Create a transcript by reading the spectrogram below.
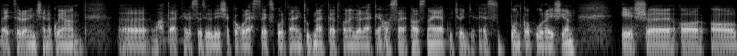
Egyszerűen nincsenek olyan határkereszteződések, ahol ezt exportálni tudnák, tehát valamivel el kell használják, úgyhogy ez pont kapóra is jön. És a, a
